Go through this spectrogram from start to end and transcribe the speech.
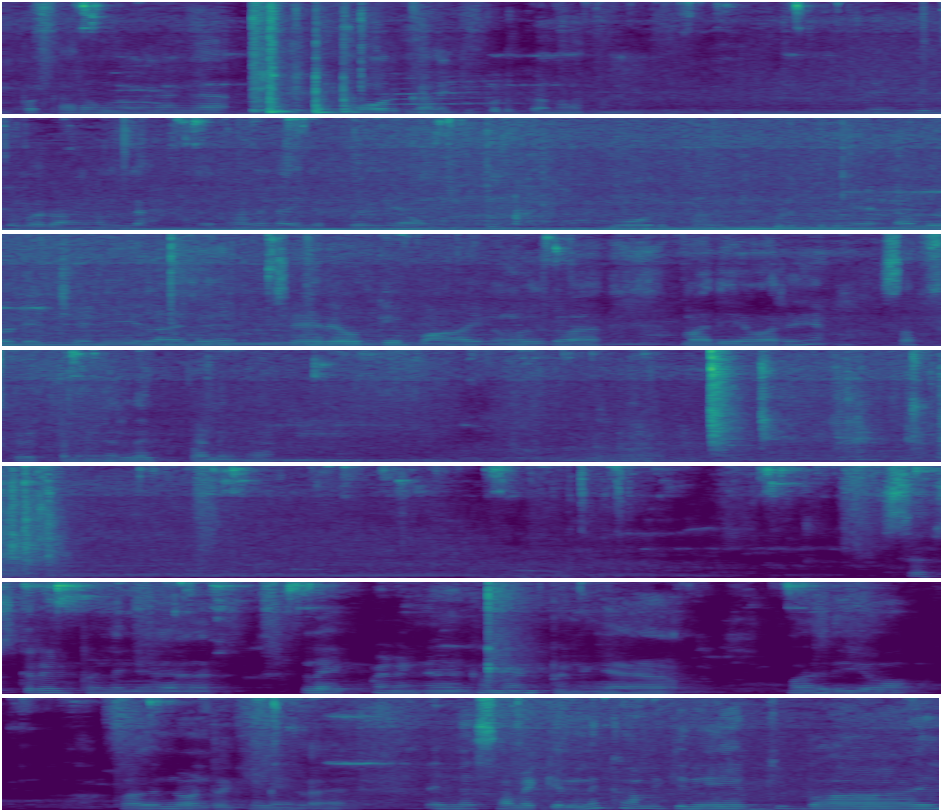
உப்பக்காரவங்க வராங்க. மோர் கலக்கி கொடுக்கணும். வெயிலில் வராங்கல்ல. அதனால் நான் எப்போயுமே அவங்களுக்கு மோர் கலக்கி கொடுத்துருவேன். நம்மளுடைய செடியெல்லாம் இது. சரி ஓகே பாய். உங்களுக்கு மதியம் வரேன் சப்ஸ்கிரைப் பண்ணுங்கள் லைக் பண்ணுங்கள் சப்ஸ்கிரைப் பண்ணுங்கள் லைக் பண்ணுங்கள் கமெண்ட் பண்ணுங்கள் மதியம் பதினொன்றைக்கு மேலே என்ன சமைக்கிறேன்னு காமிக்கிறேன். Okay bye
